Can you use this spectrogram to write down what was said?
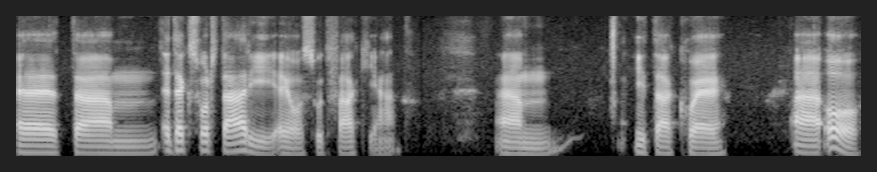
et um, et exhortari eos ut faciant. Um itaque uh, oh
